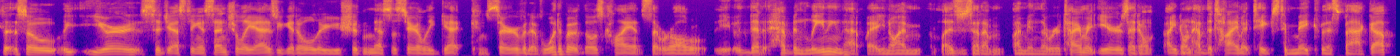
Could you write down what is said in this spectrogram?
So, so you're suggesting essentially, as you get older, you shouldn't necessarily get conservative. What about those clients that were all that have been leaning that way? You know, I'm as you said, I'm I'm in the retirement years. I don't I don't have the time it takes to make this back up,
